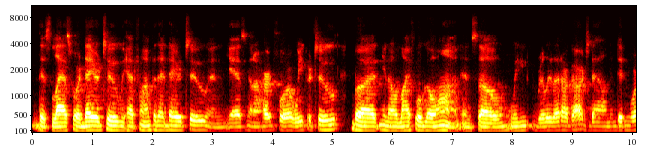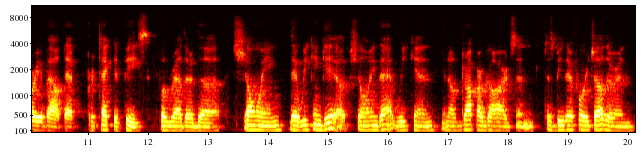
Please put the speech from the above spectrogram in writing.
this lasts for a day or two, we had fun for that day or two, and yeah, it's gonna hurt for a week or two, but you know, life will go on. And so we really let our guards down and didn't worry about that protective piece, but rather the showing that we can give, showing that we can, you know, drop our guards and just be there for each other and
